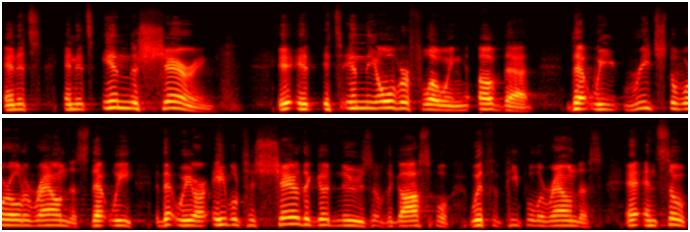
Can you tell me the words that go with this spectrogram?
And it's, and it's in the sharing, it, it, it's in the overflowing of that that we reach the world around us, that we, that we are able to share the good news of the gospel with the people around us. And, and so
